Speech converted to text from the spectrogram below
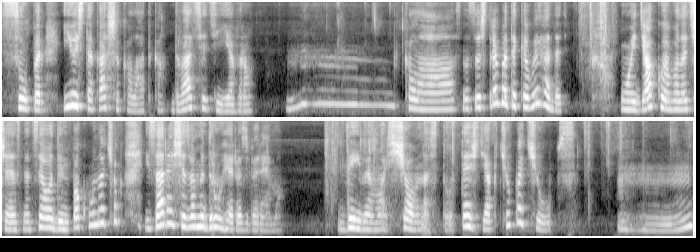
Супер. І ось така шоколадка. 20 євро. М, Клас. Ну це ж треба таке вигадати. Ой, дякую величезне. Це один пакуночок. І зараз ще з вами другий розберемо. Дивимося, що в нас тут. Теж як чупа-чупс. Угу.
